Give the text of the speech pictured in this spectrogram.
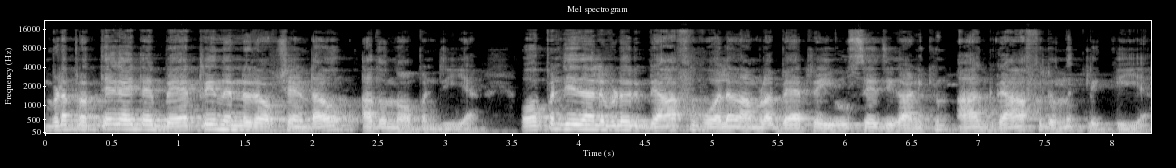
ഇവിടെ പ്രത്യേകമായിട്ട് ബാറ്ററി തന്നെ ഒരു ഓപ്ഷൻ ഉണ്ടാവും. അതൊന്ന് ഓപ്പൺ ചെയ്യുക. ഓപ്പൺ ചെയ്താൽ ഇവിടെ ഒരു ഗ്രാഫ് പോലെ നമ്മളെ ബാറ്ററി യൂസേജ് കാണിക്കും. ആ ഗ്രാഫിൽ ഒന്ന് ക്ലിക്ക് ചെയ്യുക.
